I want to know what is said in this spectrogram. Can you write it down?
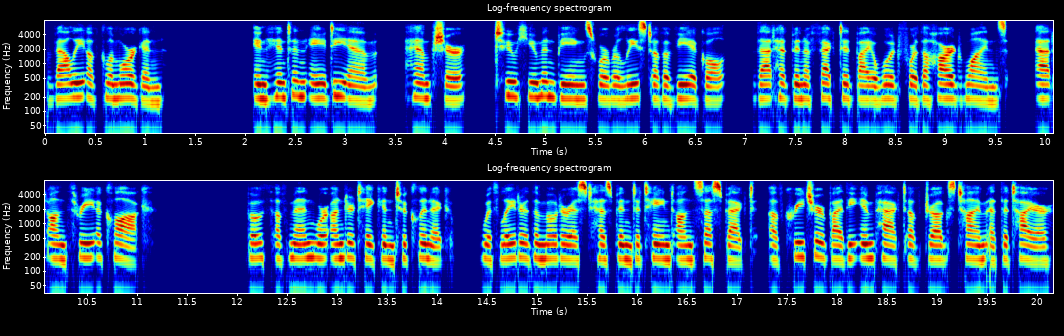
Valley of Glamorgan. In Hinton ADM, Hampshire, two human beings were released of a vehicle, that had been affected by a wood for the hard winds, at on 3 o'clock. Both of men were undertaken to clinic, with later the motorist has been detained on suspect of creature by the impact of drugs time at the tire.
